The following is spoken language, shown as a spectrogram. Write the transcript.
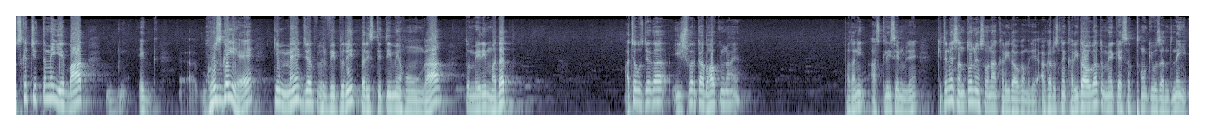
उसके चित्त में ये बात एक घुस गई है कि मैं जब विपरीत परिस्थिति में होऊँगा तो मेरी मदद अच्छा उस जगह ईश्वर का भाव क्यों ना आया? पता नहीं, असली सेठ मुझे कितने संतों ने सोना खरीदा होगा मुझे। अगर उसने खरीदा होगा तो मैं कह सकता हूँ कि वो संत नहीं है।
